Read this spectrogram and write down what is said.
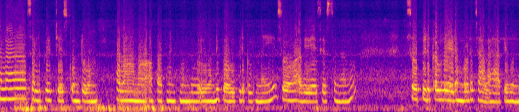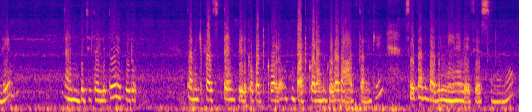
అలా సెలబ్రేట్ చేసుకుంటూ అలా మా అపార్ట్మెంట్ ముందు ఇవన్నీ పోగు పిడికలు ఉన్నాయి. సో అవి వేసేస్తున్నాను. సో పిడికలు వేయడం కూడా చాలా హ్యాపీగా ఉంది. అండ్ బుజ్జి తల్లితో ఇప్పుడు తనకి ఫస్ట్ టైం పిడక పట్టుకోవడం పట్టుకోవడానికి కూడా రాదు తనకి. సో దాని బదులు నేనే వేసేస్తున్నాను.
